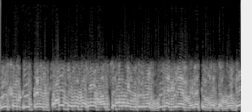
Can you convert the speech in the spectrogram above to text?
இது சம்பவம் தொடர்பாக மருத்துவமனை முதல்வர் கீதாஜியம் விளக்கம் கேட்டபோது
